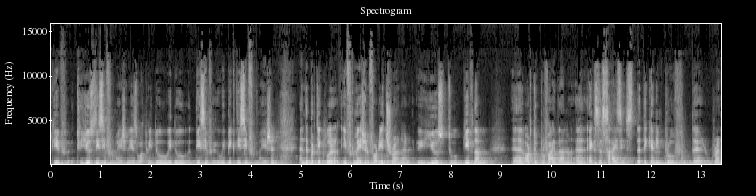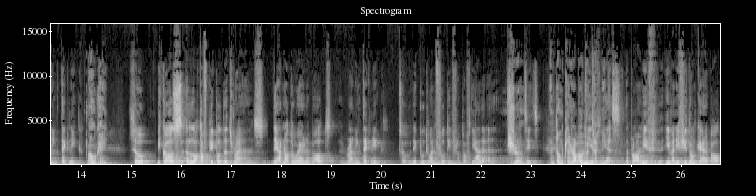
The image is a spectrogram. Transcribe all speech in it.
give, to use this information is what we do. We do this, we pick this information and the particular information for each runner we use to give them uh, or to provide them uh, exercises that they can improve their running technique. Okay. So, because a lot of people that runs, they are not aware about running technique. So they put one foot in front of the other. And Sure. That's it. And don't The care about the is- technique. Yes. The problem if, even if you don't care about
